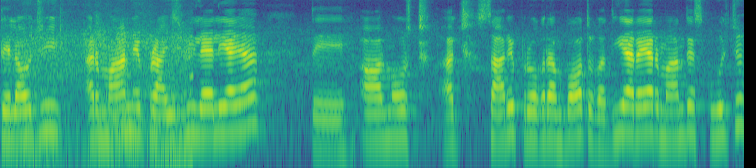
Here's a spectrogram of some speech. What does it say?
ਤੇ ਲਓ ਜੀ, ਅਰਮਾਨ ਨੇ ਪ੍ਰਾਈਜ਼ ਵੀ ਲੈ ਲਿਆ ਆ ਤੇ ਆਲਮੋਸਟ ਅੱਜ ਸਾਰੇ ਪ੍ਰੋਗਰਾਮ ਬਹੁਤ ਵਧੀਆ ਰਹੇ। ਅਰਮਾਨ ਦੇ ਸਕੂਲ 'ਚ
